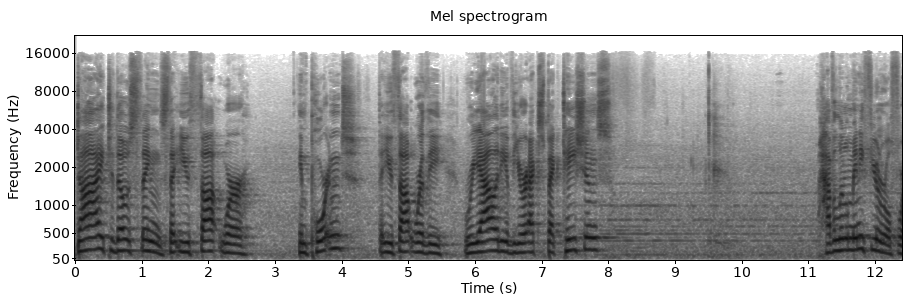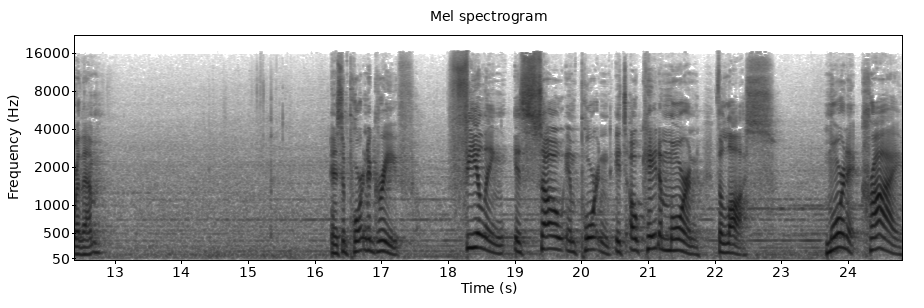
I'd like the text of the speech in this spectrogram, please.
Die to those things that you thought were important, that you thought were the reality of your expectations. Have a little mini funeral for them. And it's important to grieve. Feeling is so important. It's okay to mourn the loss. Mourn it, cry.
